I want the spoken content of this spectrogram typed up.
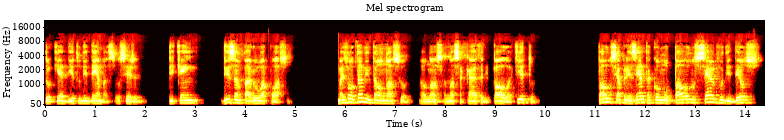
do que é dito de Demas, ou seja, de quem desamparou o apóstolo. Mas voltando então ao nosso, ao nosso, à nossa carta de Paulo a Tito, Paulo se apresenta como Paulo, servo de Deus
